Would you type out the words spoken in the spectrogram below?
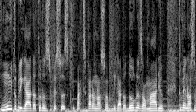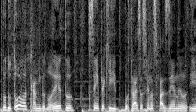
muito obrigado a todas as pessoas que participaram. Nosso obrigado ao Douglas, ao Mário, também nossa produtora, Camila Loreto, sempre aqui por trás das cenas fazendo e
